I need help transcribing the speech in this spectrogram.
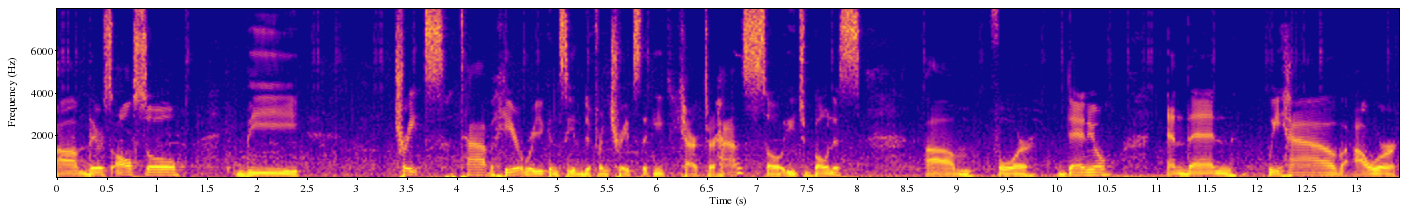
Um, there's also the traits tab here where you can see the different traits that each character has. So each bonus um, for Daniel. And then we have our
